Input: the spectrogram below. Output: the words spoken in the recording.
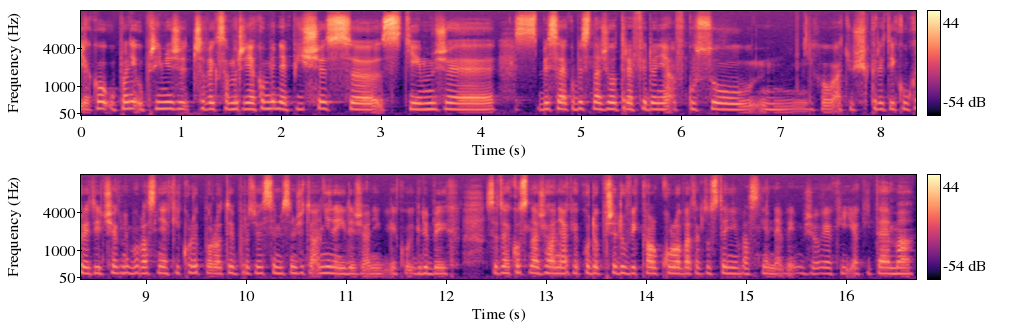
jako úplně upřímně, že člověk samozřejmě jako mi nepíše s, s tím, že by se jakoby snažil trefit do nějak vkusu jako ať už kritiků, kritiček nebo vlastně jakýkoliv poroty, protože si myslím, že to ani nejde, že ani jako i kdybych se to jako snažila nějak jako dopředu vykalkulovat, tak to stejně vlastně nevím, že jaký, jaký téma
